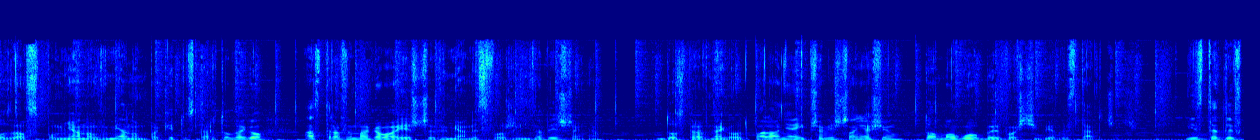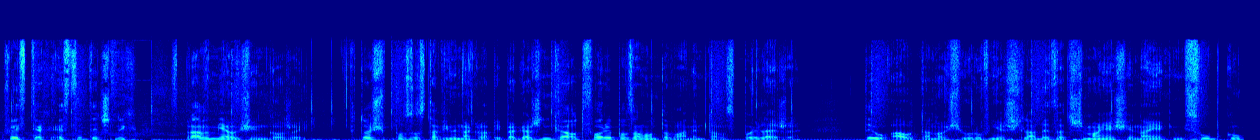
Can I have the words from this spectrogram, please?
Poza wspomnianą wymianą pakietu startowego, Astra wymagała jeszcze wymiany stworzeń i zawieszenia. Do sprawnego odpalania i przemieszczania się to mogłoby właściwie wystarczyć. Niestety w kwestiach estetycznych sprawy miały się gorzej. Ktoś pozostawił na klapie bagażnika otwory po zamontowanym tam spoilerze. Tył auta nosił również ślady zatrzymania się na jakimś słupku,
